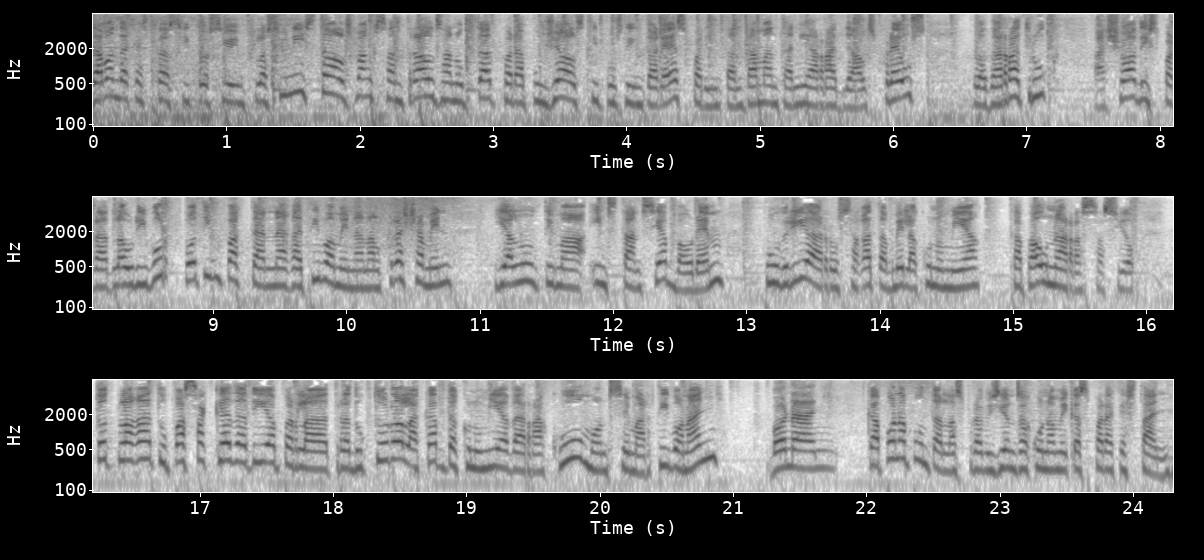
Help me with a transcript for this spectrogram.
Davant d'aquesta situació inflacionista, els bancs centrals han optat per apujar els tipus d'interès per intentar mantenir a ratlla els preus, però de retruc això ha disparat l'Euribor, pot impactar negativament en el creixement i en l'última instància, veurem, podria arrossegar també l'economia cap a una recessió. Tot plegat ho passa cada dia per la traductora, la cap d'Economia de RAC1, Montse Martí, bon any. Bon any. Cap on apunten les previsions econòmiques per aquest any?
